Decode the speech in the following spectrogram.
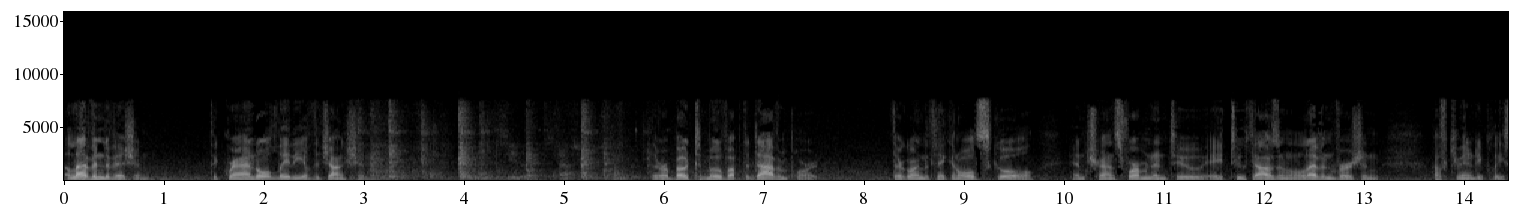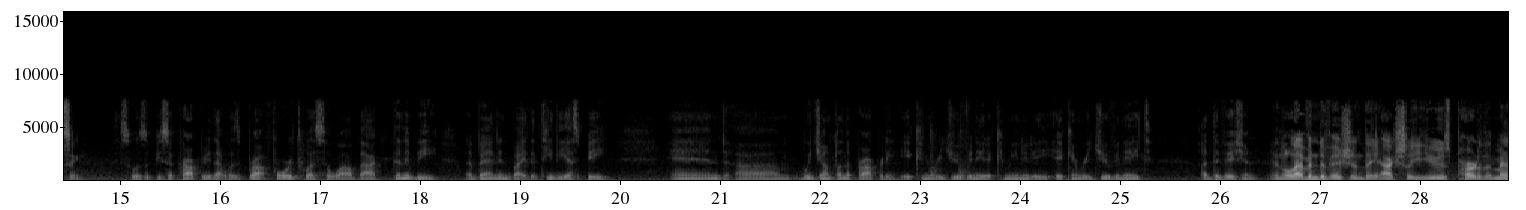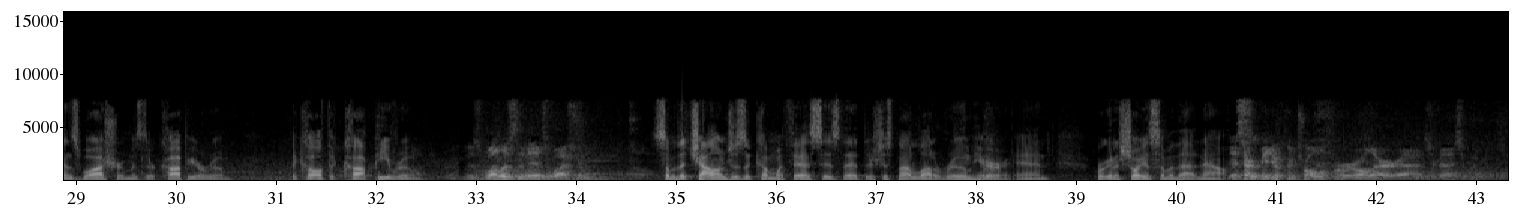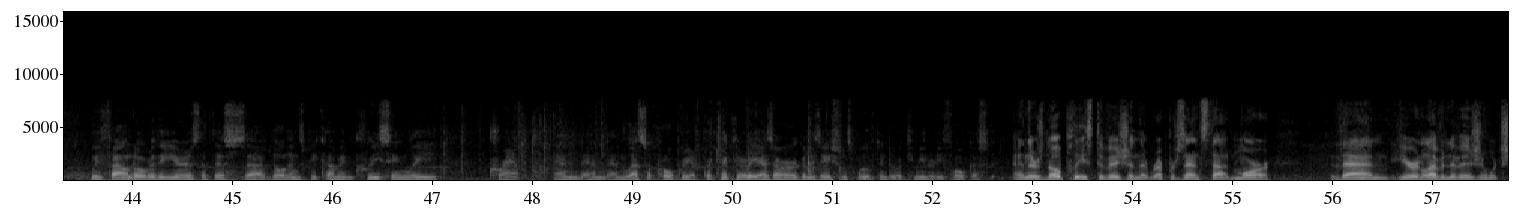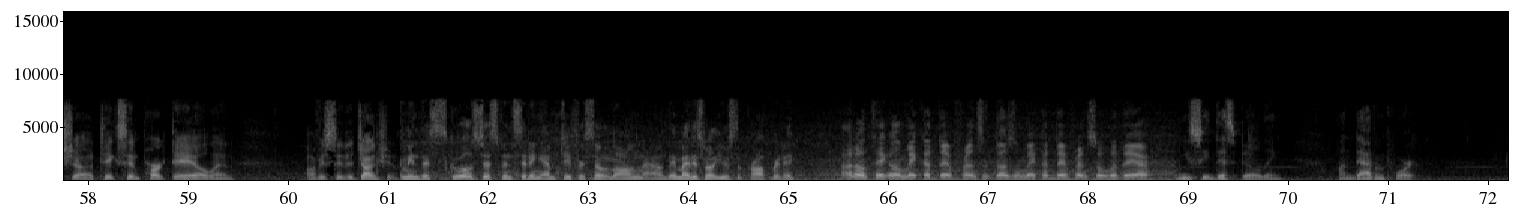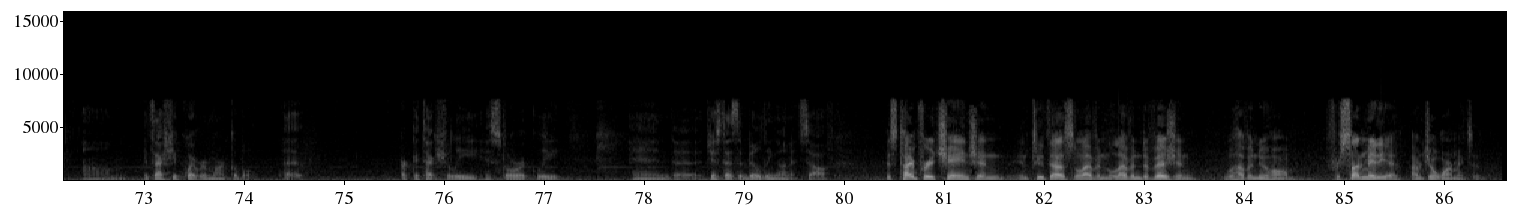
11 Division, the grand old lady of the junction. They're about to move up to Davenport. They're going to take an old school and transform it into a 2011 version of community policing. This was a piece of property that was brought forward to us a while back, going to be abandoned by the TDSB. And um, we jumped on the property. It can rejuvenate a community, it can rejuvenate a division. In 11 Division, they actually use part of the men's washroom as their copier room. They call it the copy room. As well as the men's washroom. Some of the challenges that come with this is that there's just not a lot of room here, and we're going to show you some of that now. This is our video control for all our uh, surveillance equipment. We found over the years that this uh, building's become increasingly cramped and, and, and less appropriate, particularly as our organizations moved into a community focus. And there's no police division that represents that more than here in 11 Division, which uh, takes in Parkdale and obviously the junction. I mean, the school's just been sitting empty for so long now. They might as well use the property. I don't think it'll make a difference. It doesn't make a difference over there. When you see this building on Davenport, um, it's actually quite remarkable. Uh, architecturally, historically, and uh, just as a building on itself. It's time for a change, and in 2011, 11 Division will have a new home. For Sun Media, I'm Joe Warmington.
